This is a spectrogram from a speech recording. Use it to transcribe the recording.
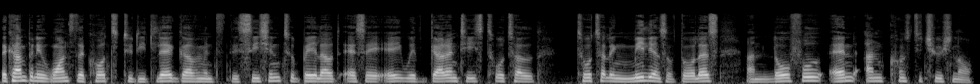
The company wants the court to declare government decision to bail out SAA with guarantees total totaling millions of dollars unlawful and unconstitutional.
